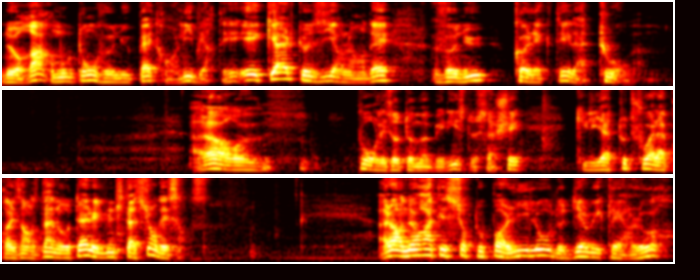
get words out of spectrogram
de rares moutons venus paître en liberté et quelques Irlandais venus collecter la tourbe. Alors, euh, pour les automobilistes, sachez qu'il y a toutefois la présence d'un hôtel et d'une station d'essence. Alors ne ratez surtout pas l'îlot de Derry Clare Lourd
